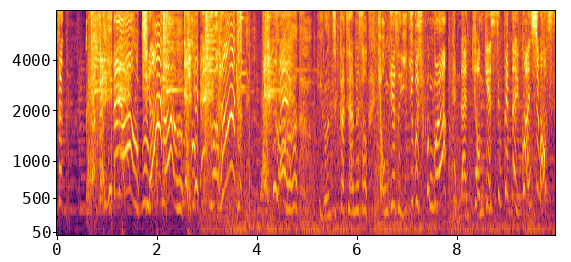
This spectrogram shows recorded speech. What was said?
자, 잠깐 기다려! 이런 짓까지 하면서 경기에서 이기고 싶은 거야? 난 경기에 승패 따위 관심 없어.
